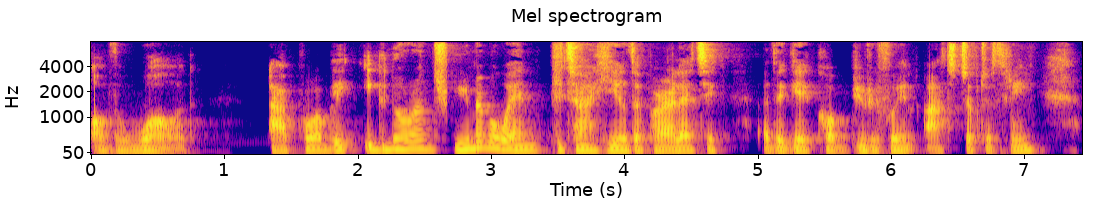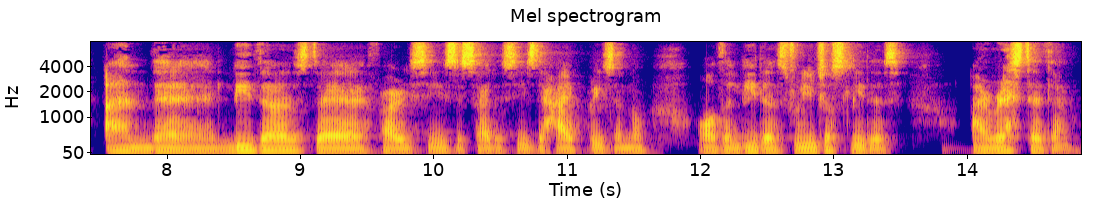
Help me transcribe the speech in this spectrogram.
of the world are probably ignorant. You remember when Peter healed the paralytic at the gate called Beautiful in Acts chapter 3, and the leaders, the Pharisees, the Sadducees, the high priests, and all, the leaders, religious leaders, arrested them.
